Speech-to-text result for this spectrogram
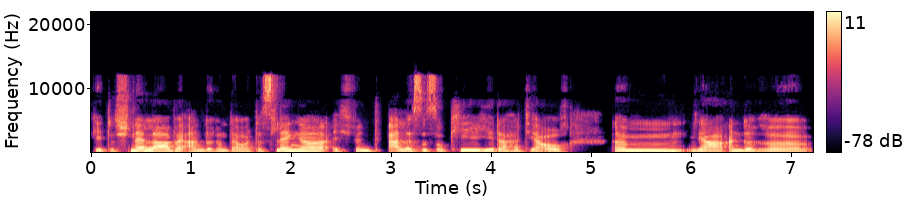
geht es schneller, bei anderen dauert es länger. Ich finde, alles ist okay. Jeder hat ja auch ähm, ja andere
